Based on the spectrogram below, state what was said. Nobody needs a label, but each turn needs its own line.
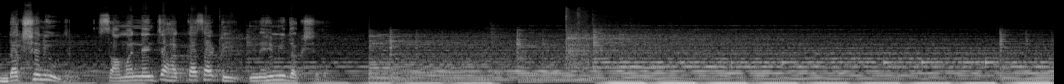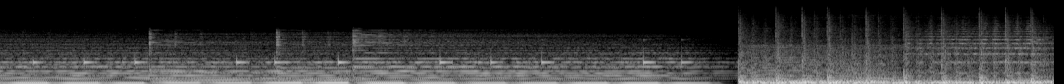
दक्ष news सामान्यांच्या हक्कासाठी नेहमी दक्ष.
